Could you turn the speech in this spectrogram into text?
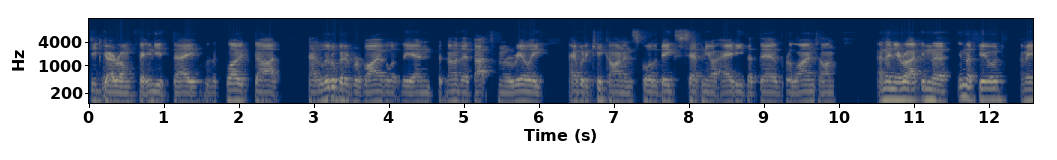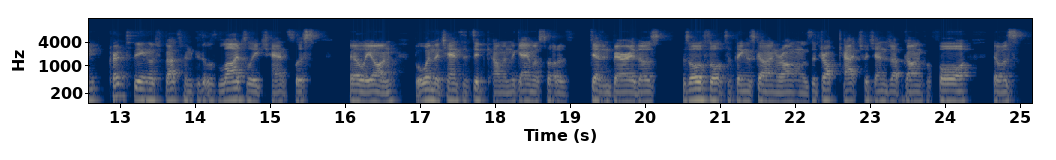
did go wrong for India today with a slow start, had a little bit of revival at the end, but none of their batsmen were really able to kick on and score the big 70 or 80 that they're reliant on. And then you're right in the in the field. I mean, credit to the English batsmen because it was largely chanceless early on, but when the chances did come and the game was sort of dead and buried, there was there's all sorts of things going wrong. There was a drop catch which ended up going for four. There was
